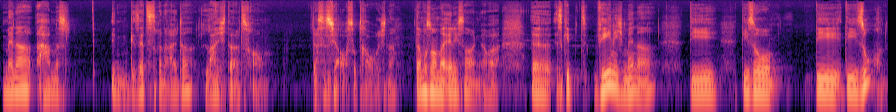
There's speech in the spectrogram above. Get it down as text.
Männer haben es im gesetzteren Alter leichter als Frauen. Das ist ja auch so traurig, ne? Da muss man mal ehrlich sagen. Aber äh, es gibt wenig Männer, die, die so, die, die suchen.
